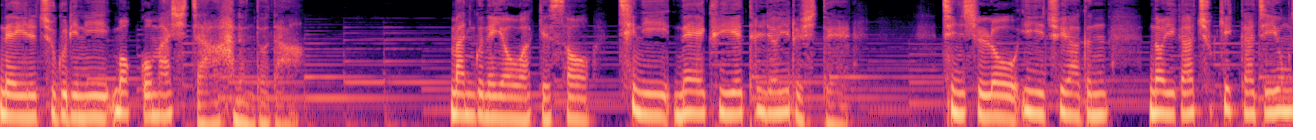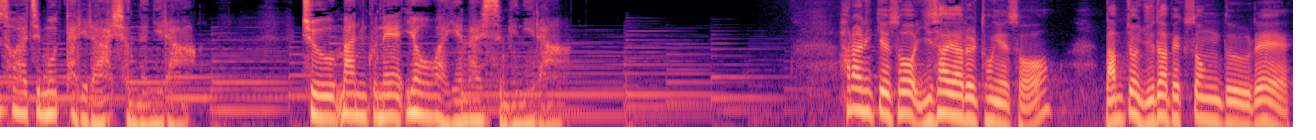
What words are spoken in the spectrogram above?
내일 죽으리니 먹고 마시자 하는도다. 만군의 여호와께서 친히 내 귀에 들려 이르시되 진실로 이 죄악은 너희가 죽기까지 용서하지 못하리라 하셨느니라. 주 만군의 여호와의 말씀이니라. 하나님께서 이사야를 통해서 남쪽 유다 백성들의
